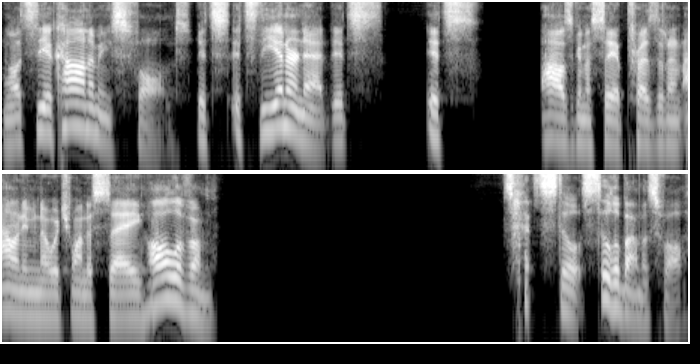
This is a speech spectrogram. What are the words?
Well, it's the economy's fault. It's it's the internet. It's it's I was going to say a president. I don't even know which one to say. All of them. It's still still Obama's fault.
